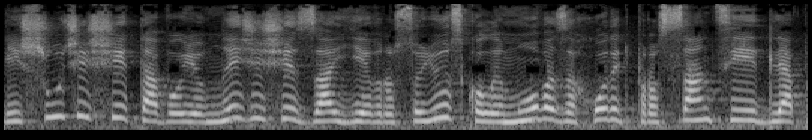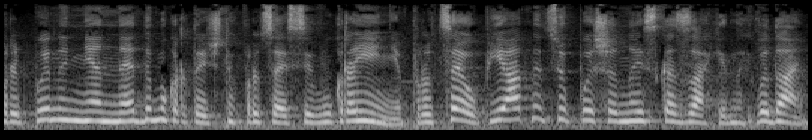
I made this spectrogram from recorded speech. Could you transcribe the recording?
рішучіші та войовничіші за Євросоюз, коли мова заходить про санкції для припинення недемократичних процесів в Україні. Про це у п'ятницю пише низка західних видань.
